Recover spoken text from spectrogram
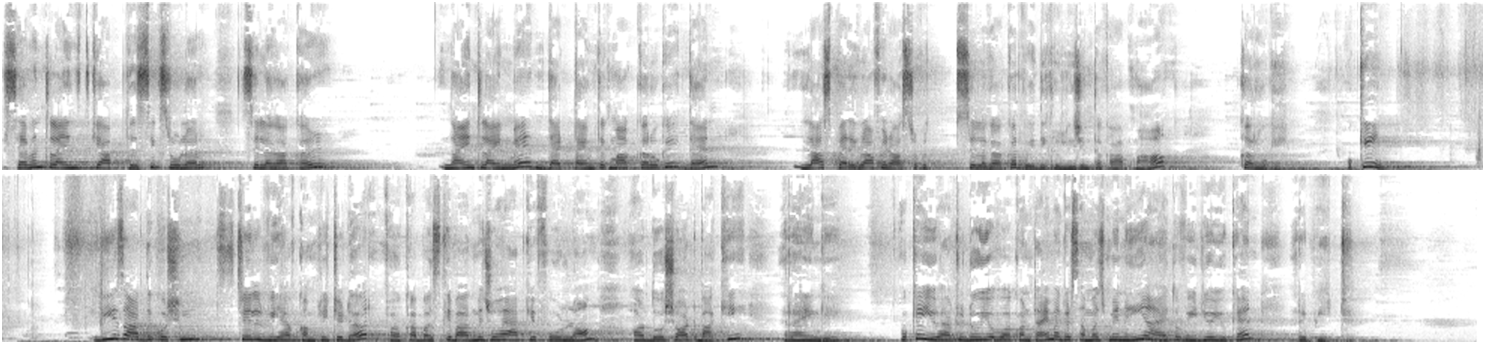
सेवन्थ लाइन के आप सिक्स रूलर से लगाकर नाइन्थ लाइन में दैट टाइम तक मार्क करोगे देन लास्ट पैराग्राफ में राष्ट्रकूट से लगाकर वैदिक रिलीजन तक आप मार्क करोगे। Okay these are the question still we have completed our work अब इसके बाद में जो है आपके फोर लॉन्ग और दो शॉर्ट बाकी रहेंगे। Okay you have to do your work on time अगर समझ में नहीं आए तो वीडियो यू कैन रिपीट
